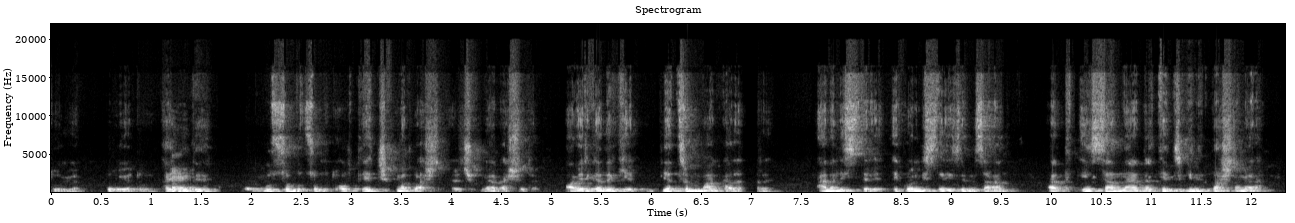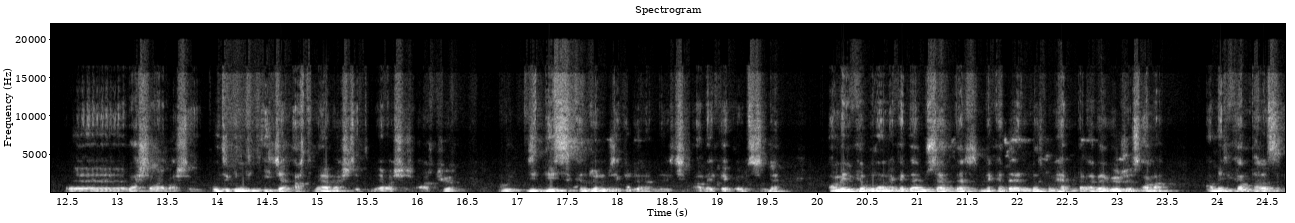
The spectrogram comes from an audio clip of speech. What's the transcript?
doğuya, doğuya doğru kayıyordu. Bu somut somut ortaya çıkmaya başladı, çıkmaya başladı. Amerika'daki yatırım bankaları, analistleri, ekonomistleri izlediğiniz zaman artık insanlarda tedirginlik başlamaya e, başlamaya başladı. Tedirginlik iyice artmaya başladı. Yavaş yavaş artıyor. Bu ciddi sıkıntı önümüzdeki dönemler için Amerika ekonomisinde. Amerika buna ne kadar müsaitler, ne kadar etmez bunu hep beraber göreceğiz. Ama Amerikan parası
